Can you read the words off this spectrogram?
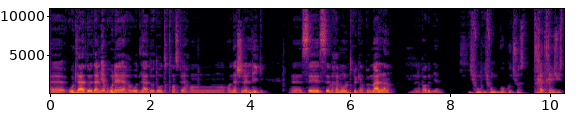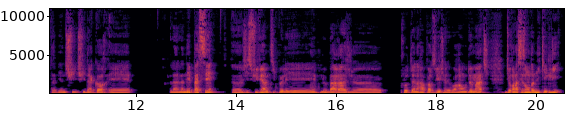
Euh, au-delà de Damien Brunner, au-delà de d'autres transferts en, en National League. Euh, c'est, c'est vraiment le truc un peu malin de la part de Bienne. Ils font, ils font beaucoup de choses très très justes à Bienne. Je suis, je suis d'accord. Et l'année passée, euh, j'ai suivi un petit peu les le barrage euh, Cloton Rappersville, j'allais voir un ou deux matchs. Durant la saison, Dominique Egli,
